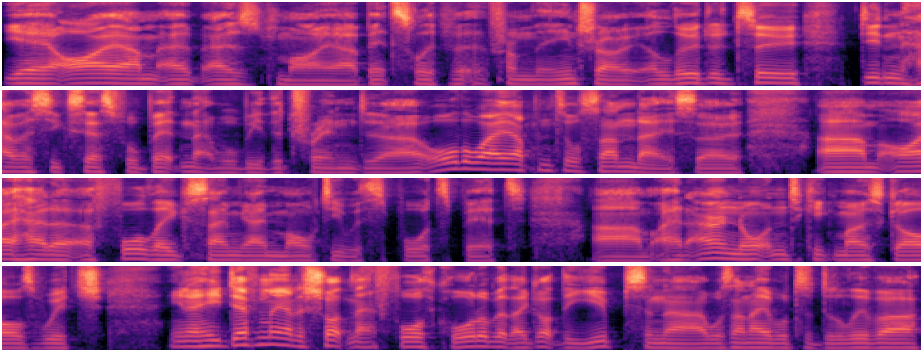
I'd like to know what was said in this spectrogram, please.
Yeah, I um as my uh, bet slip from the intro alluded to, didn't have a successful bet, and that will be the trend uh, all the way up until Sunday. So um, I had a, a four leg same game multi with Sportsbet. Um, I had Aaron Naughton to kick most goals, which you know he definitely had a shot in that fourth quarter, but they got the yips and uh, was unable to deliver.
